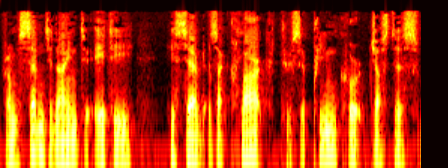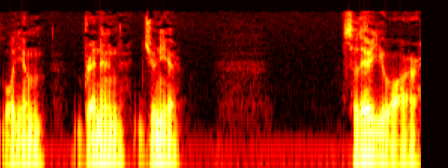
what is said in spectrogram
From 79 to 80, he served as a clerk to Supreme Court Justice William Brennan Jr. So there you are,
